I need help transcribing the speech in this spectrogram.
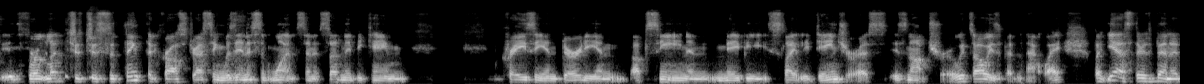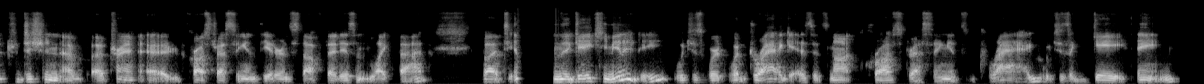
it's for let just, just to think that cross dressing was innocent once and it suddenly became crazy and dirty and obscene and maybe slightly dangerous is not true. It's always been that way. But yes, there's been a tradition of uh, tra- uh, cross dressing in theater and stuff that isn't like that. But in in the gay community, which is where, what drag is, it's not cross dressing, it's drag, which is a gay thing.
